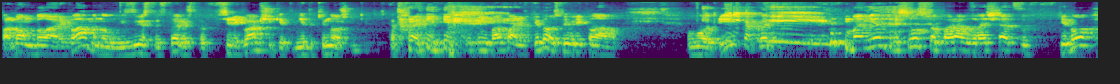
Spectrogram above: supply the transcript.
Потом была реклама, ну, известная история, что все рекламщики – это не до киношники, которые не попали в кино, ушли в рекламу. Вот. И в какой-то момент решил, что пора возвращаться в кино.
